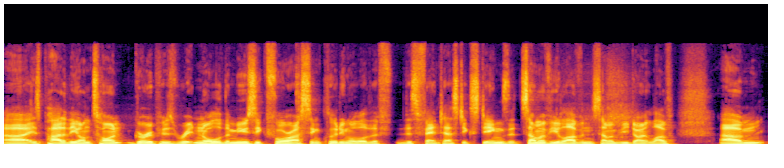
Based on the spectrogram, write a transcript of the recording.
uh, is part of the Entente group, who's written all of the music for us, including all of the this fantastic stings that some of you love and some of you don't love. Um,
